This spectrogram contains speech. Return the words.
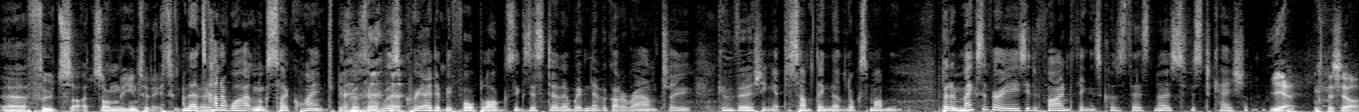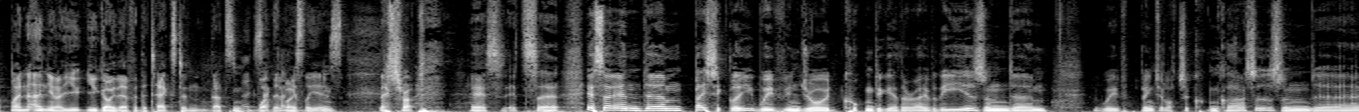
uh, food sites on the internet. And that's Uh, kind of why it looks so quaint because it was created before blogs existed and we've never got around to converting it to something that looks modern. But it Hmm. makes it very easy to find things because there's no sophistication. yeah, for sure. And, and you know, you, you go there for the text, and that's what it mostly is. That's right. Yes, it's uh, so, and um, basically we've enjoyed cooking together over the years, and um, we've been to lots of cooking classes, and uh,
